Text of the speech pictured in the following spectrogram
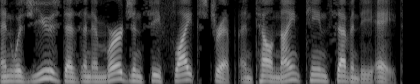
and was used as an emergency flight strip until 1978.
